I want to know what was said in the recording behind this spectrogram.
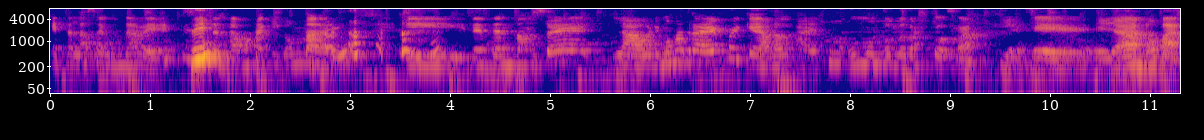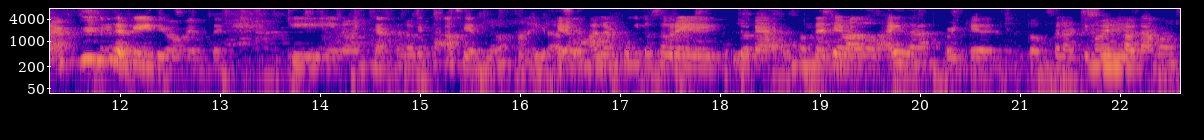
Esta es la segunda vez que Sí. nos sentamos aquí con Maru y desde entonces la volvimos a traer porque ha, hecho un montón de otras cosas. Eh, ella no para, definitivamente. Y nos encanta lo que está haciendo. Ay. Queremos hablar un poquito sobre lo que ha- dónde has llevado Aida, porque desde entonces la última Sí. vez que hablamos,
